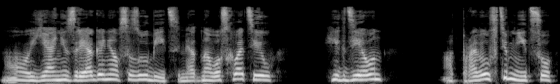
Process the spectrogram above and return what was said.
Но я не зря гонялся за убийцами, одного схватил». «И где он?» «Отправил в темницу».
